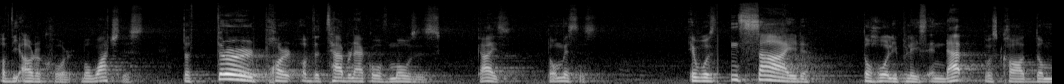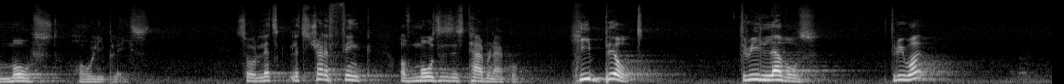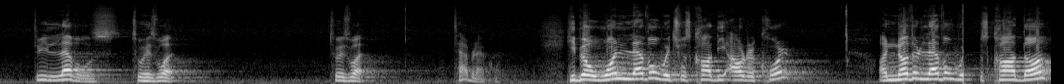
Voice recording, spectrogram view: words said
of the outer court. But watch this. The third part of the tabernacle of Moses, guys, don't miss this. It was inside the holy place, and that was called the most holy place. So let's, let's try to think of Moses' tabernacle. He built three levels. Three what? Three levels to his what? To his what? Tabernacle. He built one level, which was called the outer court, another level, which was called the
